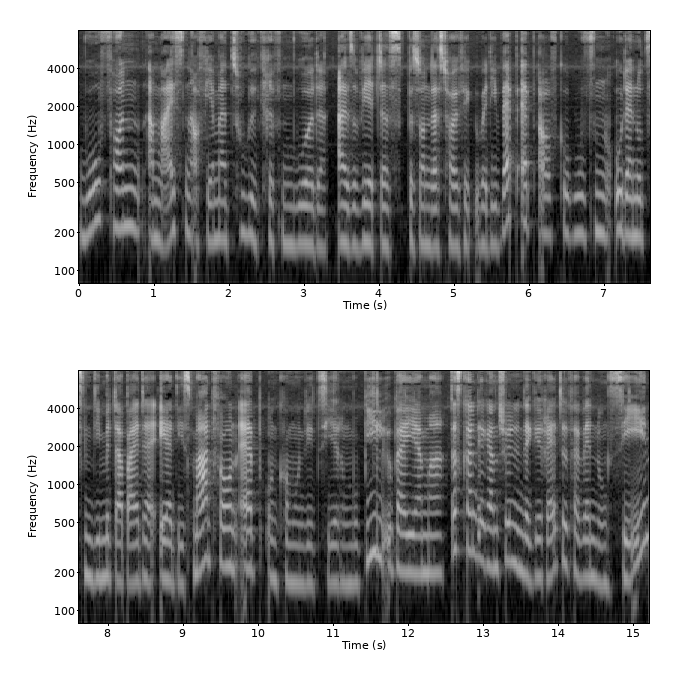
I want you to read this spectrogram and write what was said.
wovon am meisten auf jemand zugegriffen wurde. Also wird das besonders häufig über die Web-App aufgerufen oder nutzen die Mitarbeiter eher die Smartphone-App und kommunizieren mobil über Yammer. Das könnt ihr ganz schön in der Geräteverwendung sehen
